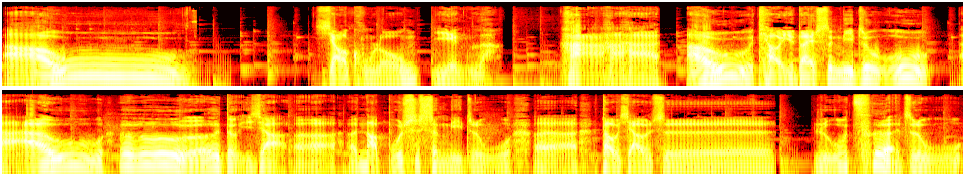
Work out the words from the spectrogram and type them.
嗷呜！小恐龙赢了，哈哈哈！嗷呜，跳一段胜利之舞，嗷呜！哦，等一下，呃，那不是胜利之舞，呃，倒像是如厕之舞。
